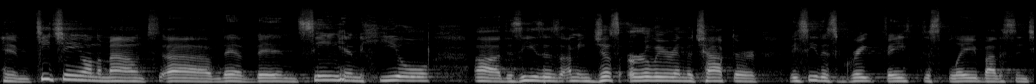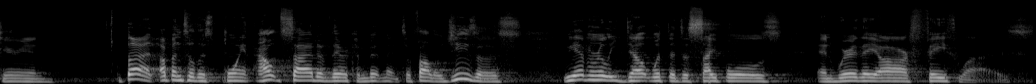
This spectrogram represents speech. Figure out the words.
him teaching on the Mount, um, they have been seeing him heal uh, diseases. I mean, just earlier in the chapter, they see this great faith displayed by the centurion. But up until this point, outside of their commitment to follow Jesus, we haven't really dealt with the disciples and where they are faith wise.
